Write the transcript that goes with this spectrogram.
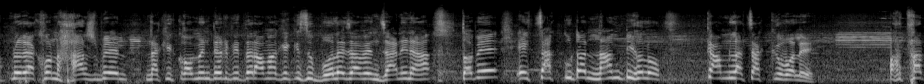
আপনারা এখন হাসবেন নাকি কমেন্টের ভিতরে আমাকে কিছু বলে যাবেন জানি না। তবে এই চাক্কুটার নামটি হলো কামলা চাক্কু বলে। অর্থাৎ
